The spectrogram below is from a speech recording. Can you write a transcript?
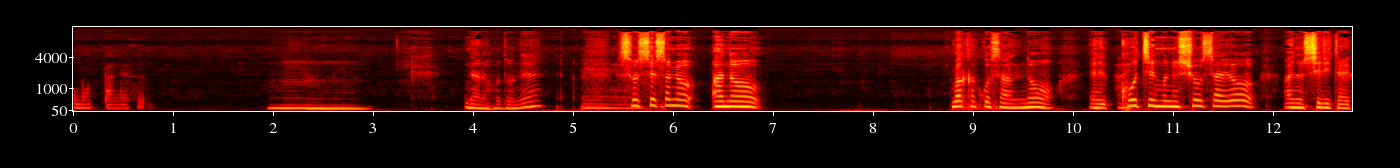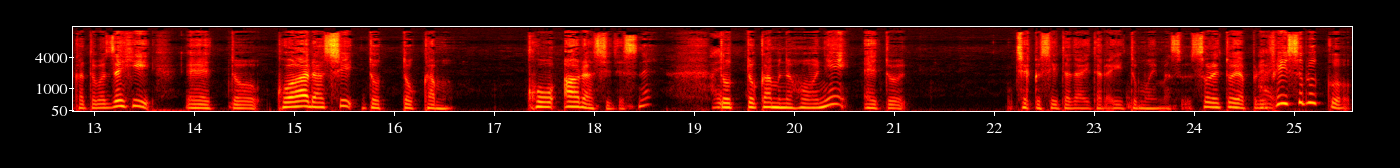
思ったんです。うーんなるほどね。えーそしてその、あの、若子さんの、えーコーチングの詳細を、あの、知りたい方は、ぜひ、えーっと、コアラシ .com、コアラシですね。はいドットカムの方に、えっ、と、チェックしていただいたらいいと思います。それと、やっぱりはい Facebook を、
